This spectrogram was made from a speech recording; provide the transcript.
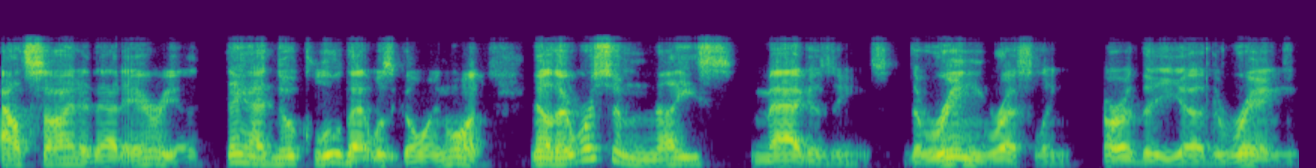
outside of that area, they had no clue that was going on. Now there were some nice magazines. The Ring Wrestling or the uh, the Ring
